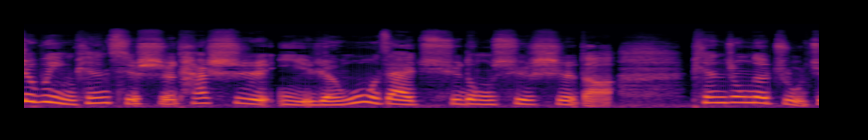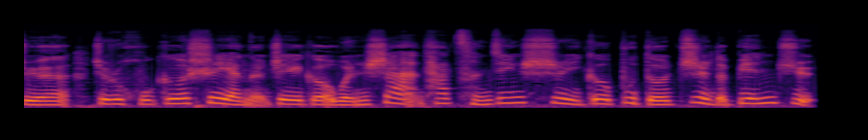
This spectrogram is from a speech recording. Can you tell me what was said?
这部影片，其实它是以人物在驱动叙事的。片中的主角就是胡歌饰演的这个文善，他曾经是一个不得志的编剧，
